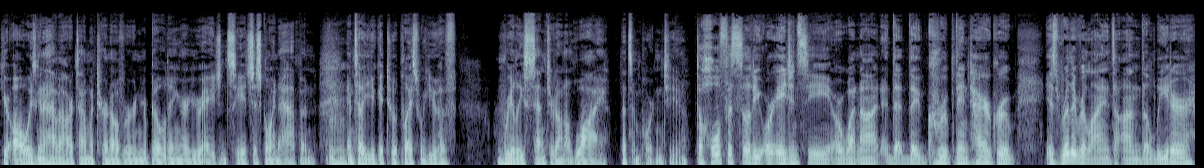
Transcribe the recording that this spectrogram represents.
You're always going to have a hard time with turnover in your building or your agency. It's just going to happen mm-hmm. until you get to a place where you have really centered on a why that's important to you. the whole facility or agency or whatnot, the, the group, the entire group is really reliant on the leader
